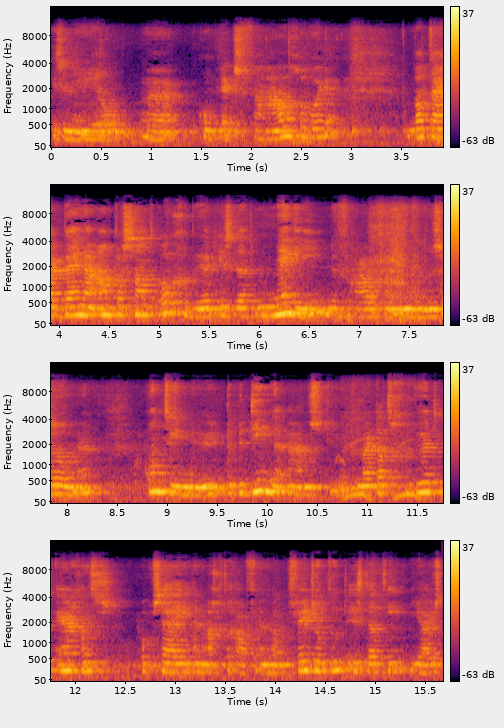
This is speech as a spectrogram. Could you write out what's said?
is een heel uh, complex verhaal geworden. Wat daar bijna en passant ook gebeurt, is dat Maggie, de vrouw van een van de zonen, continu de bediende aanstuurt. Maar dat gebeurt ergens opzij en achteraf. En wat Trajal doet, is dat hij juist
